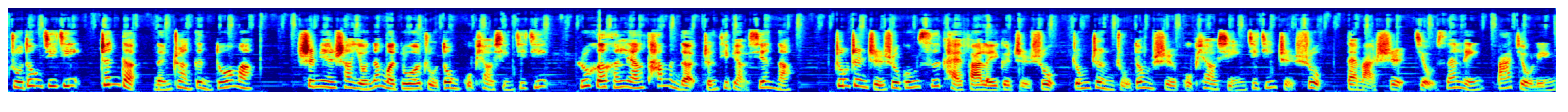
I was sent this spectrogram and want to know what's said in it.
主动基金真的能赚更多吗？市面上有那么多主动股票型基金，如何衡量它们的整体表现呢？中证指数公司开发了一个指数——中证主动式股票型基金指数，代码是九三零八九零。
